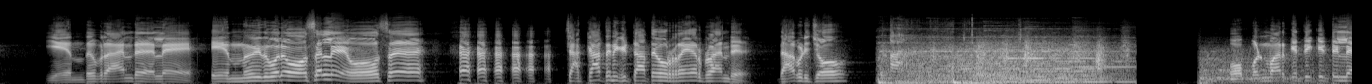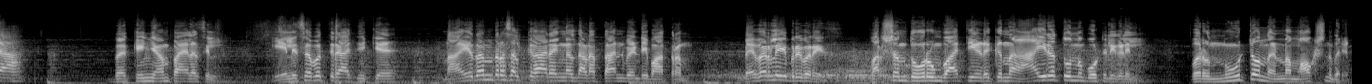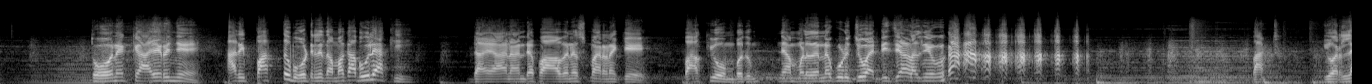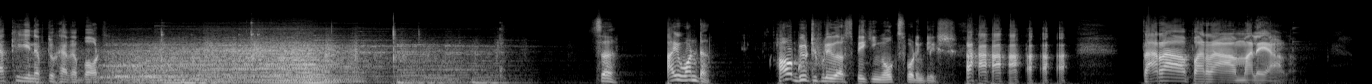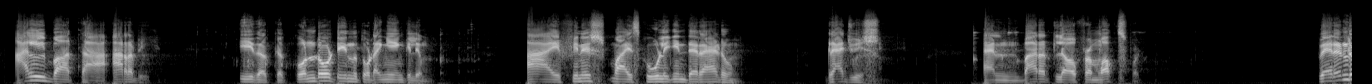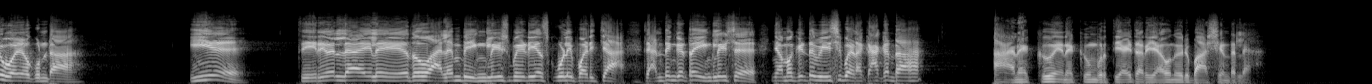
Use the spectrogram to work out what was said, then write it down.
എന്ത് ബ്രാൻഡ് അല്ലേ? എന്നും ഇതുപോലെ ഓസല്ലേ ഓസ്. ചക്കാത്തിന് കിട്ടാത്ത ഒരു റെയർ ബ്രാൻഡ് ദാ പിടിച്ചോ. ഓപ്പൺ മാർക്കറ്റിൽ കിട്ടില്ല. ബക്കിംഗ്ഹാം പാലസിൽ എലിസബത്ത് രാജ്ഞിക്ക് നയതന്ത്ര സൽക്കാരങ്ങൾ നടത്താൻ വേണ്ടി മാത്രം ബെവർലി ബ്രിവറീസ് വർഷം തോറും വാറ്റിയെടുക്കുന്ന ആയിരത്തൊന്ന് ബോട്ടിലുകളിൽ വെറും നൂറ്റൊന്നെണ്ണം ഓപ്ഷന് വരും. തോനക്കായെറിഞ്ഞ് അത് ഈ പത്ത് ബോട്ടിൽ നമുക്ക് അബൂലാക്കി ഡയാനാന്റെ പാവന സ്മരണയ്ക്ക് ബാക്കി ഒമ്പതും നമ്മൾ തന്നെ കുടിച്ചു വറ്റിച്ച് കളഞ്ഞു. But you are lucky enough to have a bottle sir I wonder how beautiful you are speaking Oxford English തറ പറ മലയാളം അൽബാത്ത അറബി. ഇതൊക്കെ കൊണ്ടോട്ടിന്ന് തുടങ്ങിയെങ്കിലും I finish my schooling in Dehradun graduation and Bharat law from Oxford വരണ്ടു പോയോ കുണ്ട? ഈ തിരുവല്ലായിലെ ഏതോ അലമ്പ് ഇംഗ്ലീഷ് മീഡിയം സ്കൂളിൽ പഠിച്ച രണ്ടും കെട്ട ഇംഗ്ലീഷ് ഞമ്മക്കിട്ട് വീശി പിടക്കാക്കണ്ട. അനക്കും എനക്കും വൃത്തിയായിട്ട് അറിയാവുന്ന ഒരു ഭാഷയുണ്ടല്ലോ.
